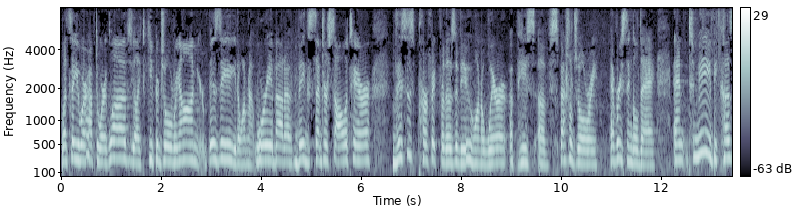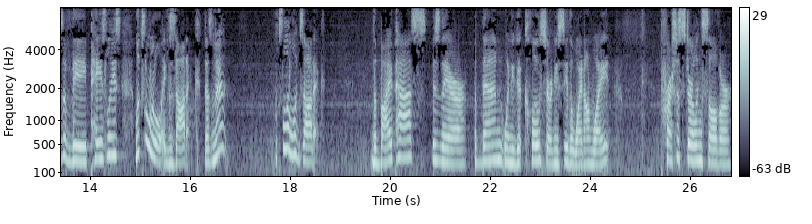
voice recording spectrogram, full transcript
let's say you wear, have to wear gloves, you like to keep your jewelry on, you're busy, you don't want to worry about a big center solitaire. This is perfect for those of you who want to wear a piece of special jewelry every single day. And to me, because of the paisleys, looks a little exotic, doesn't it? Looks a little exotic. The bypass is there, but then when you get closer and you see the white on white, precious sterling silver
